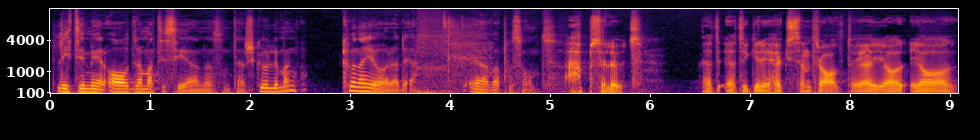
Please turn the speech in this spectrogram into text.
lite mer avdramatiserande och sånt där. Skulle man kunna göra det? Öva på sånt? Absolut. Jag, jag tycker det är högst centralt och jag, jag, jag,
